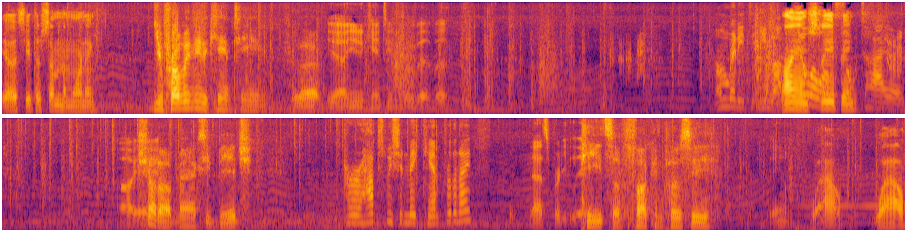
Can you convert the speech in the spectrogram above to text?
Yeah, let's see if there's some in the morning. You probably need a canteen for that. Yeah, you need a canteen to move it, but I'm ready to eat my I am sleeping. I'm so tired. oh yeah. Shut up, Max, you bitch. Perhaps we should make camp for the night? That's pretty lit. Pizza fucking pussy. Damn. Wow. Wow.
